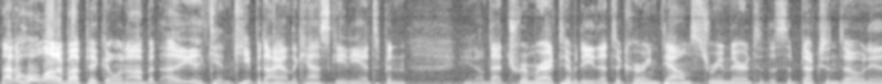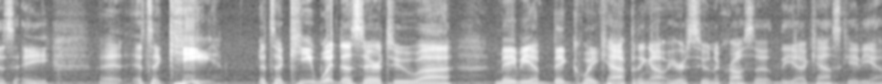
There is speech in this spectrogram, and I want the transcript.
not a whole lot of uptick going on. But uh, again, keep an eye on the Cascadia. It's been, you know, that tremor activity that's occurring downstream there into the subduction zone is a, it's a key, it's a key witness there to uh, maybe a big quake happening out here soon across the the uh, Cascadia.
